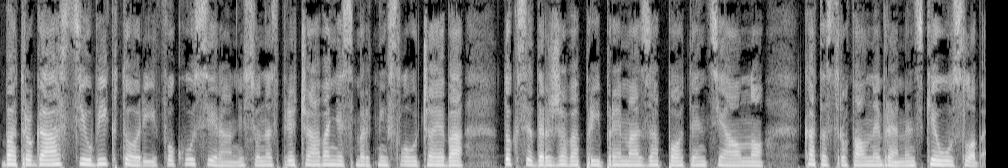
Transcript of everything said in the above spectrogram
Vatrogasci u Viktoriji fokusirani su na spriječavanje smrtnih slučajeva dok se država priprema za potencijalno katastrofalne vremenske uslove.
